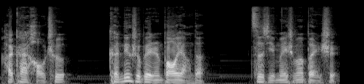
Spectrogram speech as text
还开好车，肯定是被人包养的，自己没什么本事。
